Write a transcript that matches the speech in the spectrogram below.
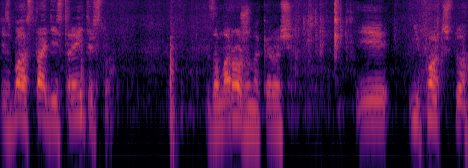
Изба в стадии строительства. Заморожена, короче. И не факт, что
